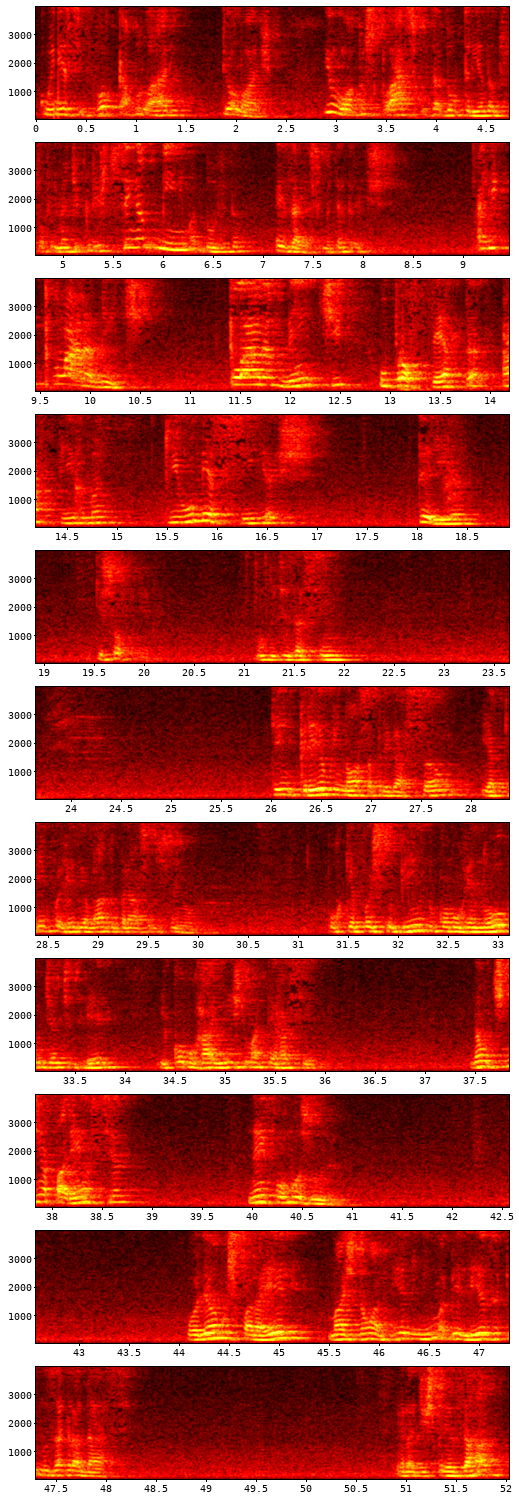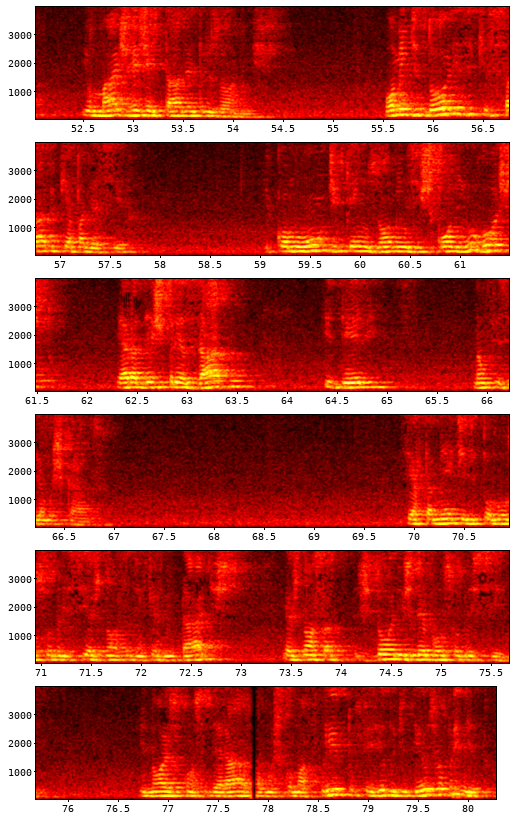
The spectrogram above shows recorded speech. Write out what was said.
com esse vocabulário teológico. E o locus clássico da doutrina do sofrimento de Cristo, sem a mínima dúvida, é Isaías 53. Ali claramente, claramente o profeta afirma que o Messias teria que sofrer. Quando diz assim, quem creu em nossa pregação e a quem foi revelado o braço do Senhor. Porque foi subindo como um renovo diante dele e como raiz de uma terra seca. Não tinha aparência nem formosura. Olhamos para ele, mas não havia nenhuma beleza que nos agradasse. Era desprezado e o mais rejeitado entre os homens homem de dores e que sabe o que é padecer. E como um de quem os homens escondem o rosto, era desprezado e dele não fizemos caso. Certamente ele tomou sobre si as nossas enfermidades e as nossas dores levou sobre si. E nós o considerávamos como aflito, ferido de Deus e oprimido.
